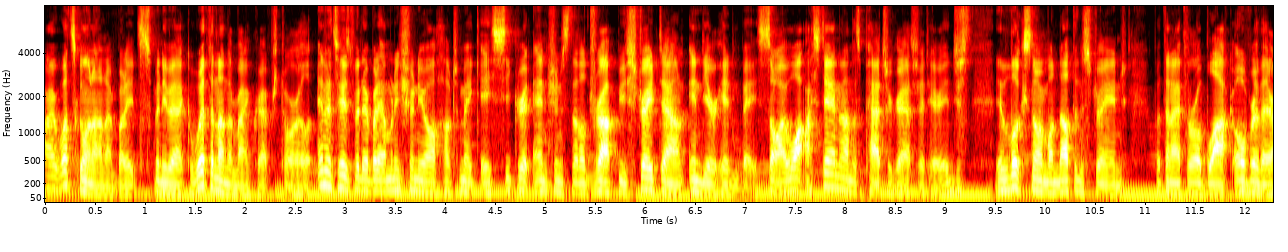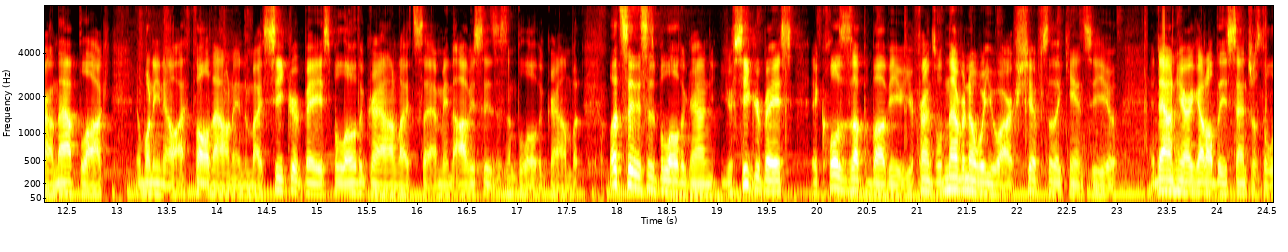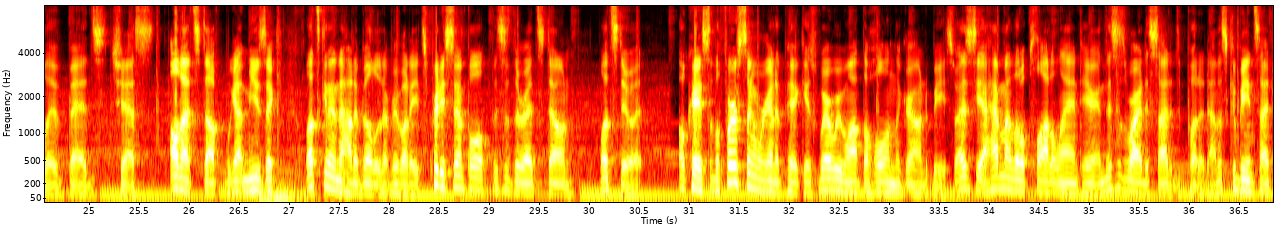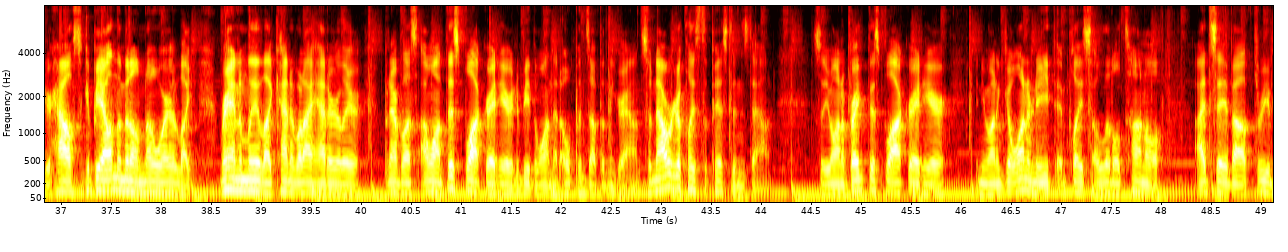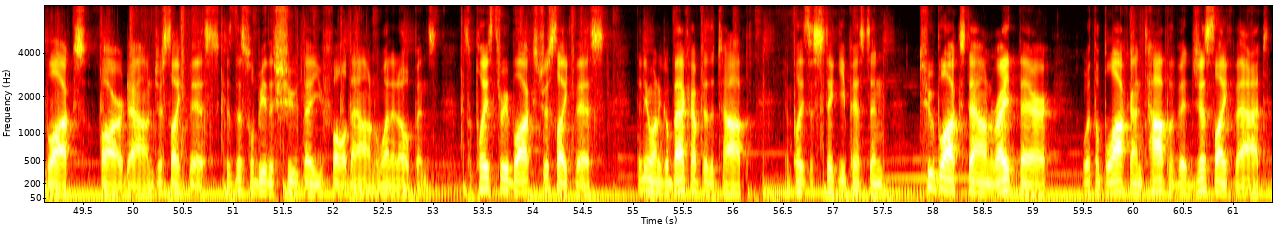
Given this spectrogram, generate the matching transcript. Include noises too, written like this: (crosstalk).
Alright, what's going on everybody? It's Smitty back with another Minecraft tutorial. In today's video, everybody, I'm going to show you all how to make a secret entrance that'll drop you straight down into your hidden base. So I, I stand on this patch of grass right here. It just, it looks normal, nothing strange, but then I throw a block over there on that block, and what do you know, I fall down into my secret base below the ground, let's say. I mean, obviously this isn't below the ground, but let's say this is below the ground. Your secret base, it closes up above you, your friends will never know where you are, shift so they can't see you. And down here, I got all the essentials to live, beds, chests, all that stuff. We got music. Let's get into how to build it, everybody. It's pretty simple. This is the redstone. Let's do it. Okay, so the first thing we're going to pick is where we want the hole in the ground to be. So as you see, I have my little plot of land here, and this is where I decided to put it. Now, this could be inside your house. It could be out in the middle of nowhere, like randomly, like kind of what I had earlier. But nevertheless, I want this block right here to be the one that opens up in the ground. So now we're going to place the pistons down. So you want to break this block right here, and you want to go underneath and place a little tunnel, I'd say about three blocks far down, just like this, because this will be the chute that you fall down when it opens. So place three blocks just like this. Then you want to go back up to the top and place a sticky piston two blocks down right there with a block on top of it just like that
